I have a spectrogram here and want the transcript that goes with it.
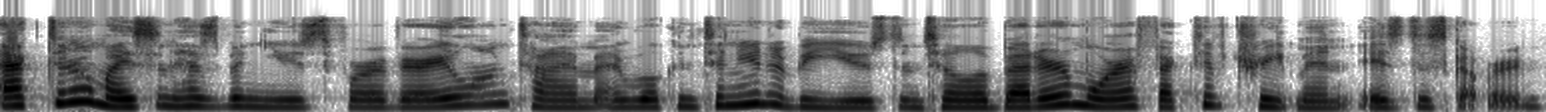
Actinomycin has been used for a very long time and will continue to be used until a better, more effective treatment is discovered.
